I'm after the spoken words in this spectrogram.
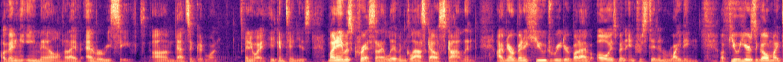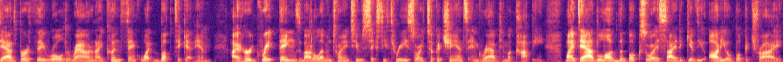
of any email that I've ever received. Um, that's a good one. Anyway, he continues My name is Chris, and I live in Glasgow, Scotland. I've never been a huge reader, but I've always been interested in writing. A few years ago, my dad's birthday rolled around, and I couldn't think what book to get him. I had heard great things about 112263, so I took a chance and grabbed him a copy. My dad loved the book, so I decided to give the audiobook a try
